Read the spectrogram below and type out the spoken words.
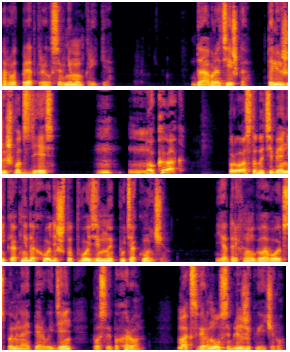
Рот приоткрылся в немом крике. «Да, братишка, ты лежишь вот здесь». «Но как?» «Просто до тебя никак не доходит, что твой земной путь окончен». Я тряхнул головой, вспоминая первый день после похорон. Макс вернулся ближе к вечеру,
